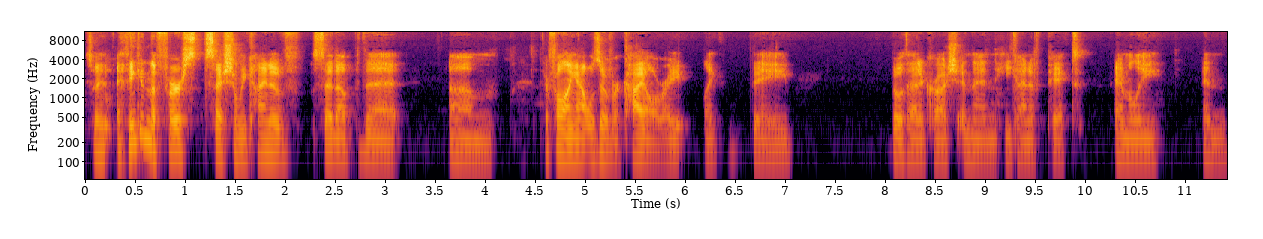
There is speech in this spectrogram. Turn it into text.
So I, I think in the first session we kind of set up that um, their falling out was over Kyle, right? Like they both had a crush, and then he kind of picked Emily, and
